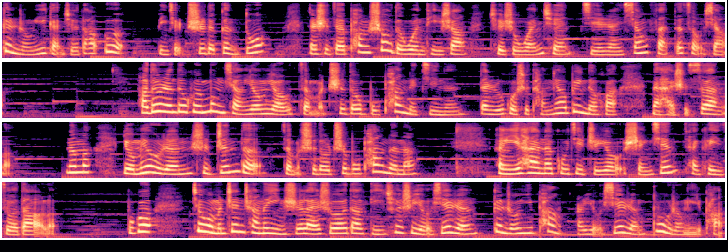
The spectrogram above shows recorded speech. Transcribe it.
更容易感觉到饿，并且吃的更多。但是在胖瘦的问题上，却是完全截然相反的走向。好多人都会梦想拥有怎么吃都不胖的技能，但如果是糖尿病的话，那还是算了。那么有没有人是真的怎么吃都吃不胖的呢？很遗憾，那估计只有神仙才可以做到了。不过就我们正常的饮食来说，倒的确是有些人更容易胖，而有些人不容易胖。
